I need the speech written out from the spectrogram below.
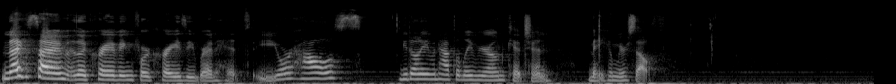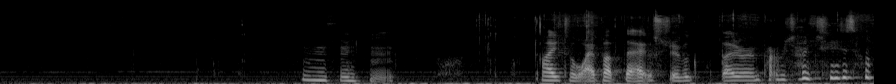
Next time the craving for crazy bread hits your house, you don't even have to leave your own kitchen. Make them yourself. I like to wipe up the extra butter and Parmesan cheese. On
